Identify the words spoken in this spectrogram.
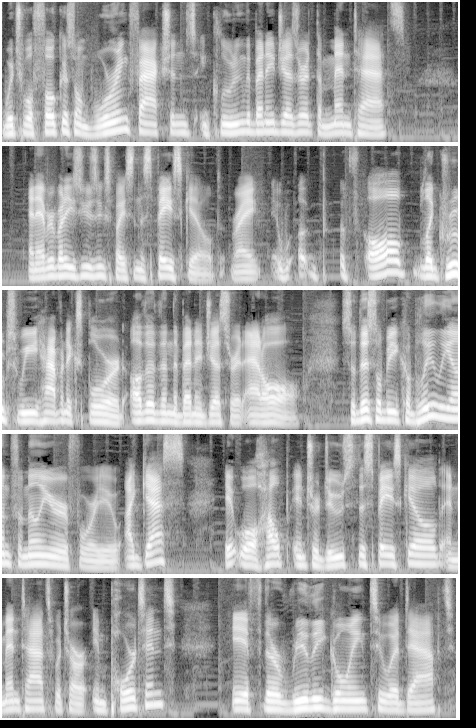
which will focus on warring factions, including the Bene Gesserit, the Mentats, and everybody's using space in the Space Guild, right? Uh, all like groups we haven't explored other than the Bene Gesserit at all. So this will be completely unfamiliar for you. I guess it will help introduce the Space Guild and Mentats, which are important if they're really going to adapt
